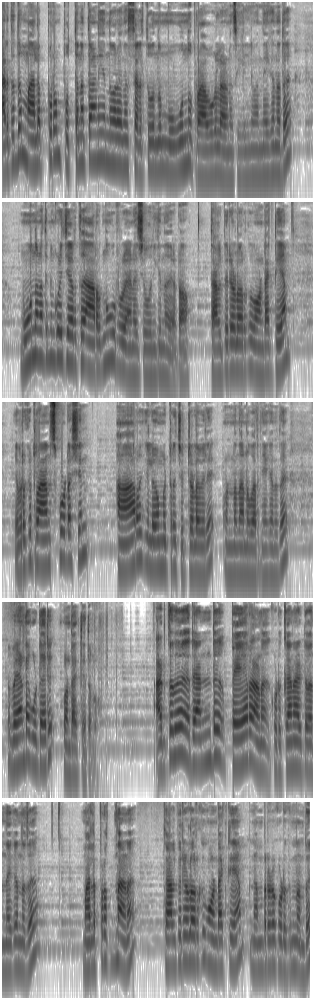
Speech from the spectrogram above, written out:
അടുത്തത് മലപ്പുറം പുത്തനത്താണി എന്ന് പറയുന്ന സ്ഥലത്ത് നിന്ന് മൂന്ന് പ്രാവുകളാണ് സെയിലിന് വന്നേക്കുന്നത്. മൂന്നെണ്ണത്തിനും കൂടി ചേർത്ത് അറുന്നൂറ് രൂപയാണ് ചോദിക്കുന്നത് കേട്ടോ. താല്പര്യമുള്ളവർക്ക് കോൺടാക്ട് ചെയ്യാം. ഇവർക്ക് ട്രാൻസ്പോർട്ടേഷൻ ആറ് കിലോമീറ്റർ ചുറ്റളവിൽ ഉണ്ടെന്നാണ് പറഞ്ഞേക്കുന്നത്. വേണ്ട കൂട്ടുകാർ കോൺടാക്ട് ചെയ്തോളൂ. അടുത്തത് രണ്ട് പെയറാണ് കൊടുക്കാനായിട്ട് വന്നേക്കുന്നത്. മലപ്പുറത്തു നിന്നാണ്. താല്പര്യമുള്ളവർക്ക് കോൺടാക്ട് ചെയ്യാം. ഇവിടെ കൊടുക്കുന്നുണ്ട്.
